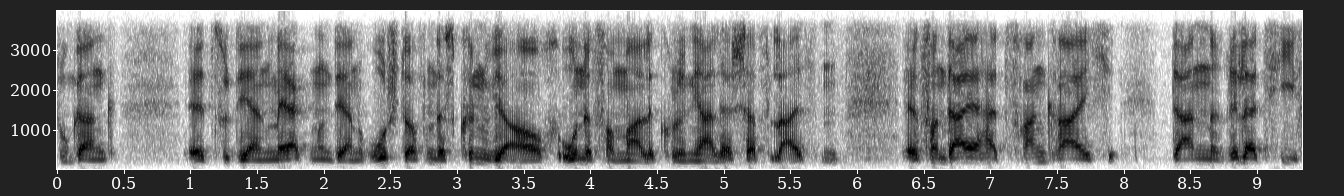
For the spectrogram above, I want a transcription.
Zugang äh, zu deren Märkten und deren Rohstoffen, das können wir auch ohne formale Kolonialherrschaft leisten. Äh, von daher hat Frankreich dann relativ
